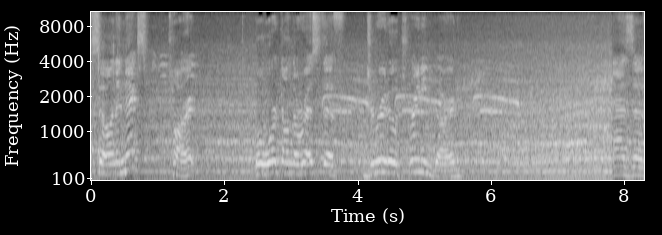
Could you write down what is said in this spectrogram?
So in the next part, we'll work on the rest of Gerudo Training Ground as of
